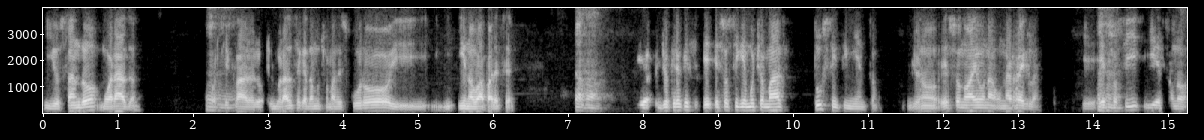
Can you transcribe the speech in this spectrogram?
y usando morado. Porque, claro, el, morado se queda mucho más oscuro y, y, no va a aparecer. Yo, yo, creo que e, eso sigue mucho más tu sentimiento. Yo no, eso no hay una, una regla. Eso sí y eso no.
